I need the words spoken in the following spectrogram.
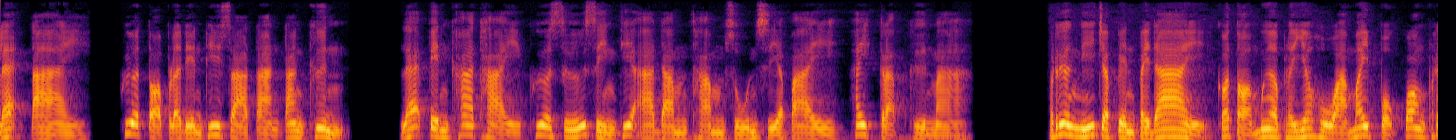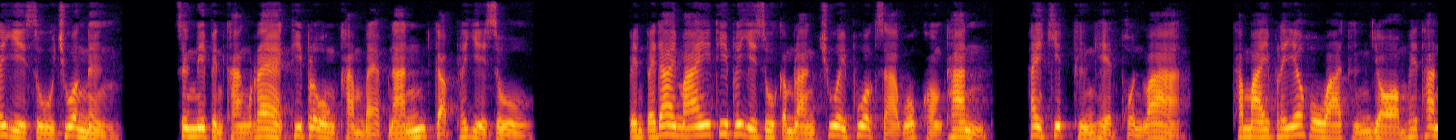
และตาย เพื่อตอบประเด็นที่ซาตานตั้งขึ้น และเป็นค่าไถ่เพื่อซื้อสิ่งที่อาดัมทำสูญเสียไปให้กลับคืนมา เรื่องนี้จะเป็นไปได้ก็ต่อเมื่อพระยะโฮวาไม่ปกป้องพระเยซูช่วงหนึ่ง ซึ่งนี่เป็นครั้งแรกที่พระองค์ทำแบบนั้นกับพระเยซู เป็นไปได้ไหมที่พระเยซูกำลังช่วยพวกสาวกของท่าน ให้คิดถึงเหตุผลว่าทำไมพระยะโฮวาถึงยอมให้ท่าน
